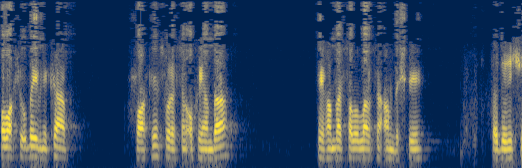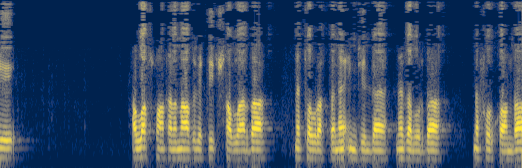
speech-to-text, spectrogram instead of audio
o vaxt ki, Ubey ibn Kəb Fatihə surəsini oxuyanda Peyğəmbər sallallahu aleyhi ve selləm and içdi və dedi ki, Allah subhanətələ nazil etdiyi kitablarda nə Tevratda, nə İncildə, nə Zaburda, nə Furqanda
